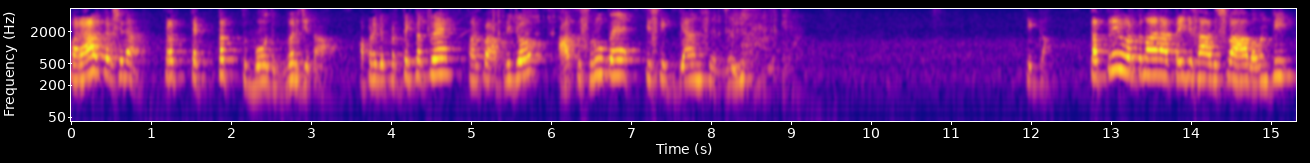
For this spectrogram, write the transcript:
पराग दर्शना प्रत्यक तत्व बोध वर्जिता। अपने जो प्रत्येक तत्व है और अपने जो आत्मस्वरूप है, इसके ज्ञान से रहित तत्र वर्तमान तेजसा विश्वाहा भवंती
